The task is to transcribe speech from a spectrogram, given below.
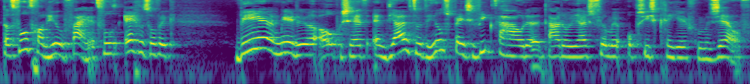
Dat voelt gewoon heel fijn. Het voelt echt alsof ik weer meer deuren openzet. En juist door het heel specifiek te houden, daardoor juist veel meer opties creëer voor mezelf.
